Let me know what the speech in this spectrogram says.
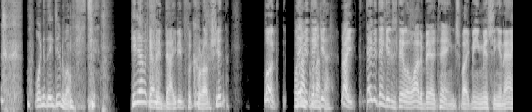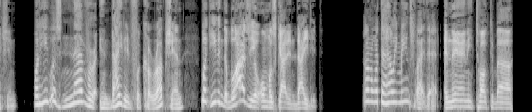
what did they do to him? he never got indicted for corruption. Look, Well, David not- Dinkins, that. right? David Dinkins did a lot of bad things by being missing in action, but he was never indicted for corruption. Look, even De Blasio almost got indicted. I don't know what the hell he means by that. And then he talked about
